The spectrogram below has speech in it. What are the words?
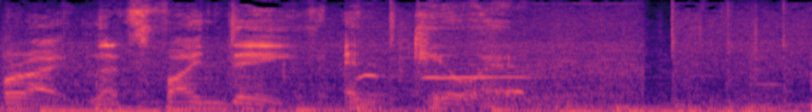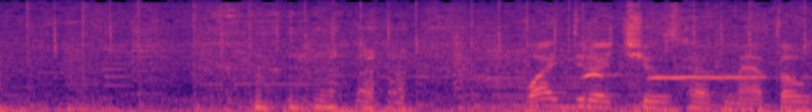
Alright, let's find Dave and kill him. why did I choose heavy metal?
